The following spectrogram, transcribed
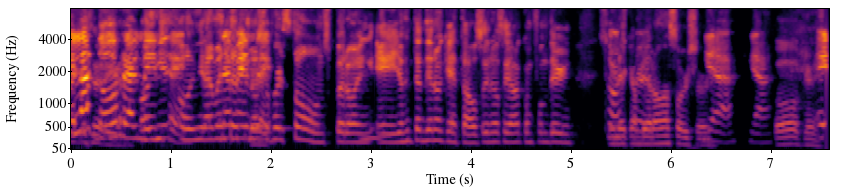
es las dos realmente. Originalmente. Philosopher's Stones, pero en- Ujú. ellos entendieron que en Estados Unidos se iban a confundir y le cambiaron a Sorcerer. Ya, ya. Ok. Eh,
